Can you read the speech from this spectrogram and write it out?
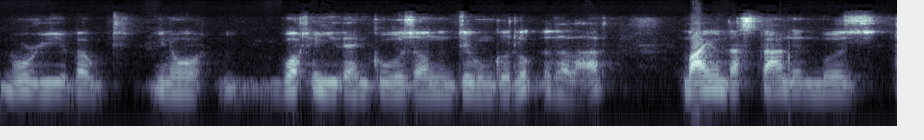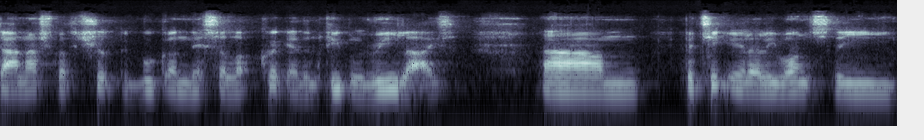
worry about, you know, what he then goes on and do. And good luck to the lad. My understanding was Dan Ashworth shut the book on this a lot quicker than people realise. Um, particularly once the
